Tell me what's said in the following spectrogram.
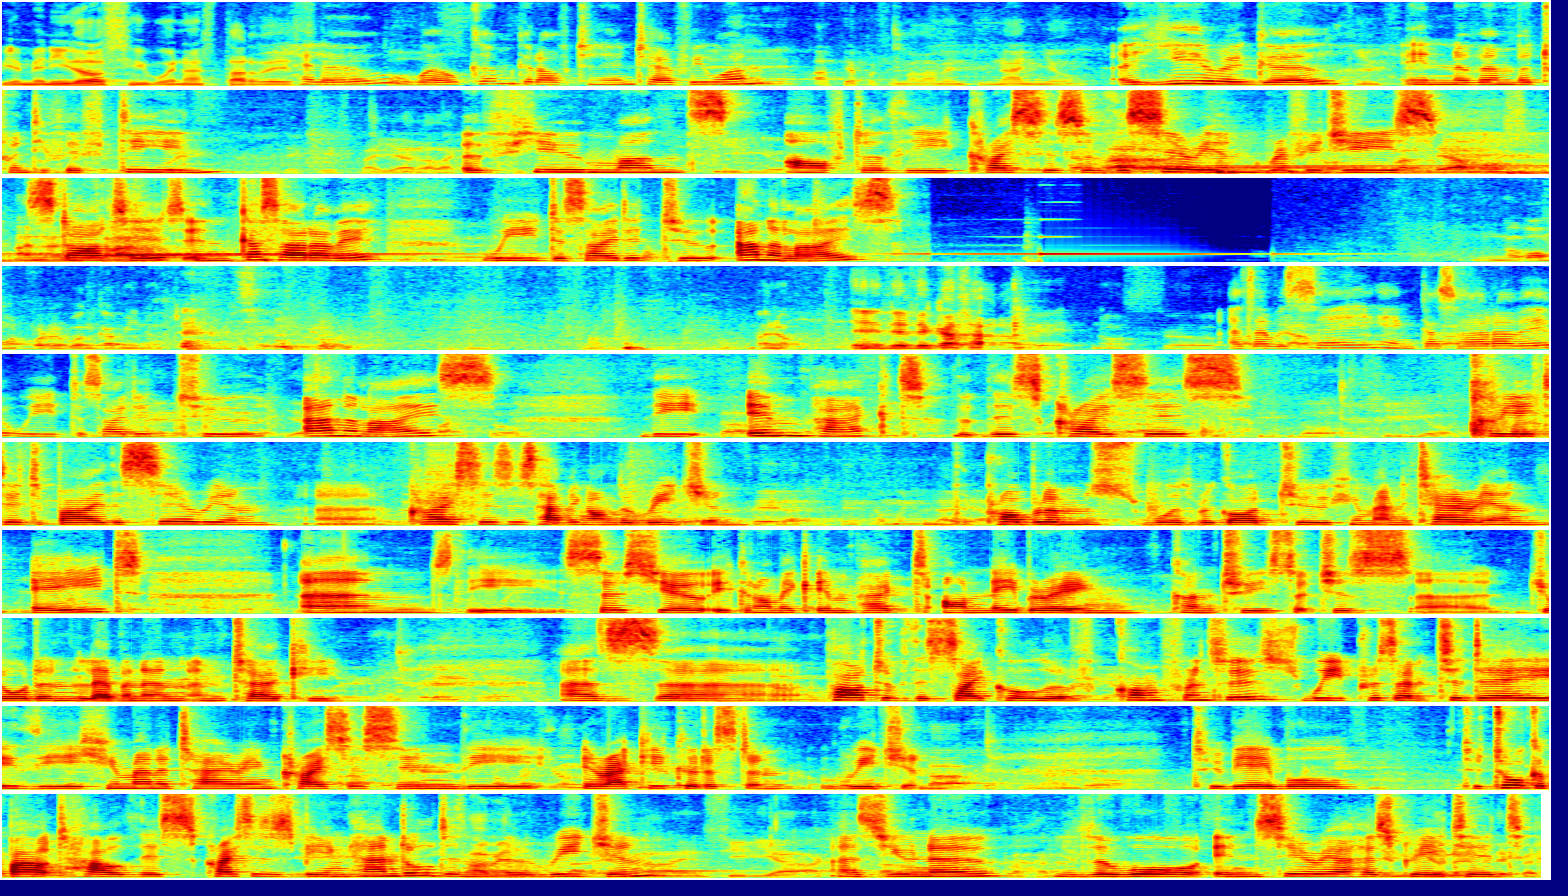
Bienvenidos y buenas tardes. Hello, welcome, good afternoon to everyone. Eh, hace aproximadamente un año A year ago, in November 2015, de que estallara la a few months after the crisis of the Syrian refugees started in Casa Árabe, we decided to analyze No vamos por el buen camino. bueno, eh, desde Casa I was saying, in Casa Árabe, we decided to analyze the impact that this crisis created by the Syrian uh, crisis is having on the region. The problems with regard to humanitarian aid and the socio-economic impact on neighboring countries such as uh, Jordan, Lebanon, and Turkey. As uh, part of the cycle of conferences, we present today the humanitarian crisis in the Iraqi Kurdistan region. To be able to talk about how this crisis is being handled in the region, as you know, the war in Syria has created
